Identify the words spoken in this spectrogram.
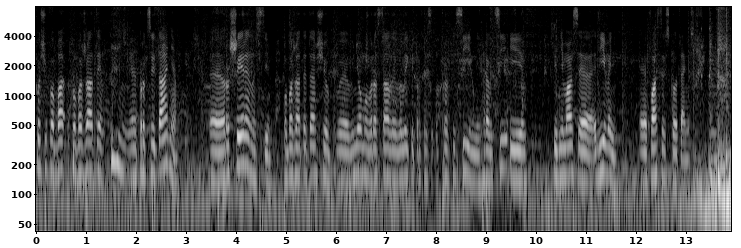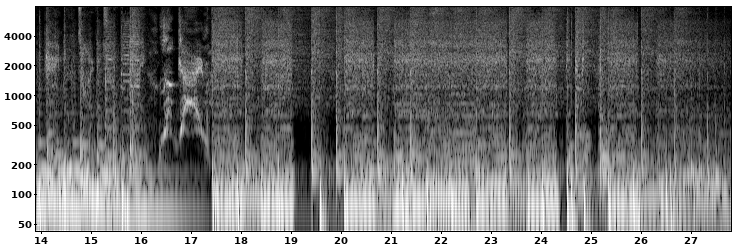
Хочу побажати е, процвітання, е, розширеності, побажати те, щоб е, в ньому виростали великі професійні гравці і піднімався рівень фастовського тенісу.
